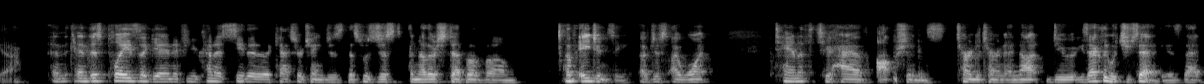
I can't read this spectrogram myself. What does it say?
yeah and and this plays again if you kind of see the, the caster changes this was just another step of um of agency of just i want tanith to have options turn to turn and not do exactly what you said is that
